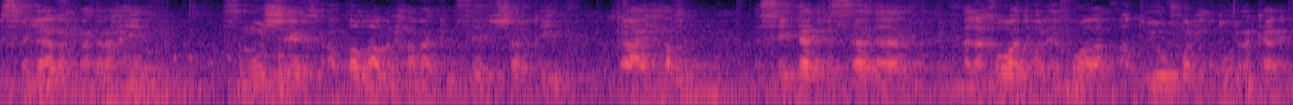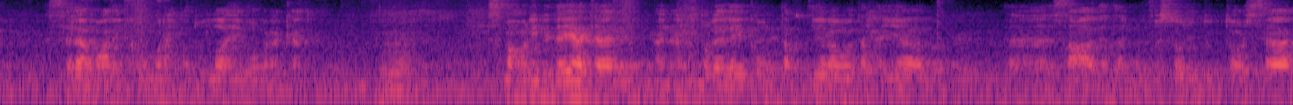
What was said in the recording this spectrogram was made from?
بسم الله الرحمن الرحيم. سمو الشيخ عبد الله بن حمد بن سيف الشرقي. راعي الحفل السيدات والسادة الأخوات والإخوة الضيوف والحضور الكريم السلام عليكم ورحمة الله وبركاته. اسمحوا لي بداية أن أنقل إليكم تقدير وتحيات آه، سعادة البروفيسور الدكتور سعد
